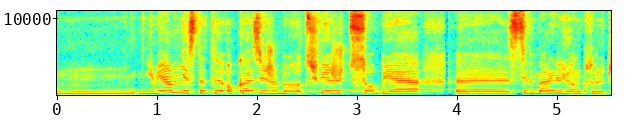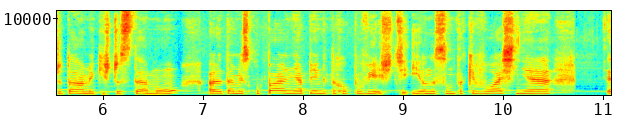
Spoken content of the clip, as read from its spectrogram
Mm, Nie miałam niestety okazji, żeby odświeżyć sobie e, Silmarillion, który czytałam jakiś czas temu, ale tam jest kopalnia pięknych opowieści i one są takie właśnie e,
